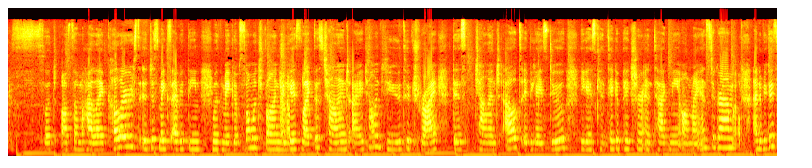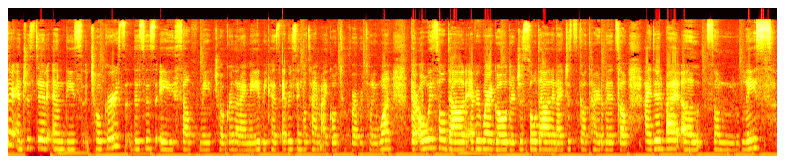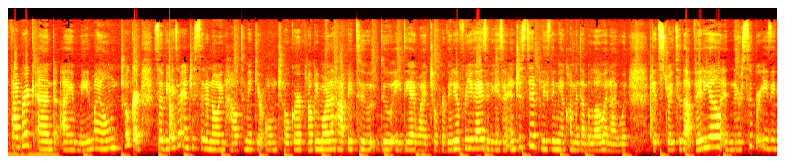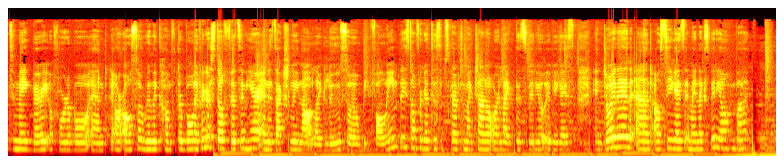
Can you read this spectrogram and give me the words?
such awesome highlight colors. It just makes everything with makeup so much fun you know. If you guys like this challenge I challenge you to try this challenge out. If you guys do you guys can take a picture and tag me on my Instagram. And if you guys are interested in these chokers this is a self-made choker that I made because every single time I go to Forever 21 they're always sold out. Everywhere I go they're just sold out and I just got tired of it. So I did buy uh, some lace fabric and I made my own choker. So if you guys are interested in knowing how to make your own choker I'll be more than happy to do a DIY choker video for you guys. If you guys are interested please leave me a comment down below and I would get straight to that video. And they're super easy to make very affordable and they are also really comfortable. My finger still fits in here and it's actually not like loose so it'll be falling. Please don't forget to subscribe to my channel or like this video if you guys enjoyed it and I'll see you guys in my next video y'all. Bye.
